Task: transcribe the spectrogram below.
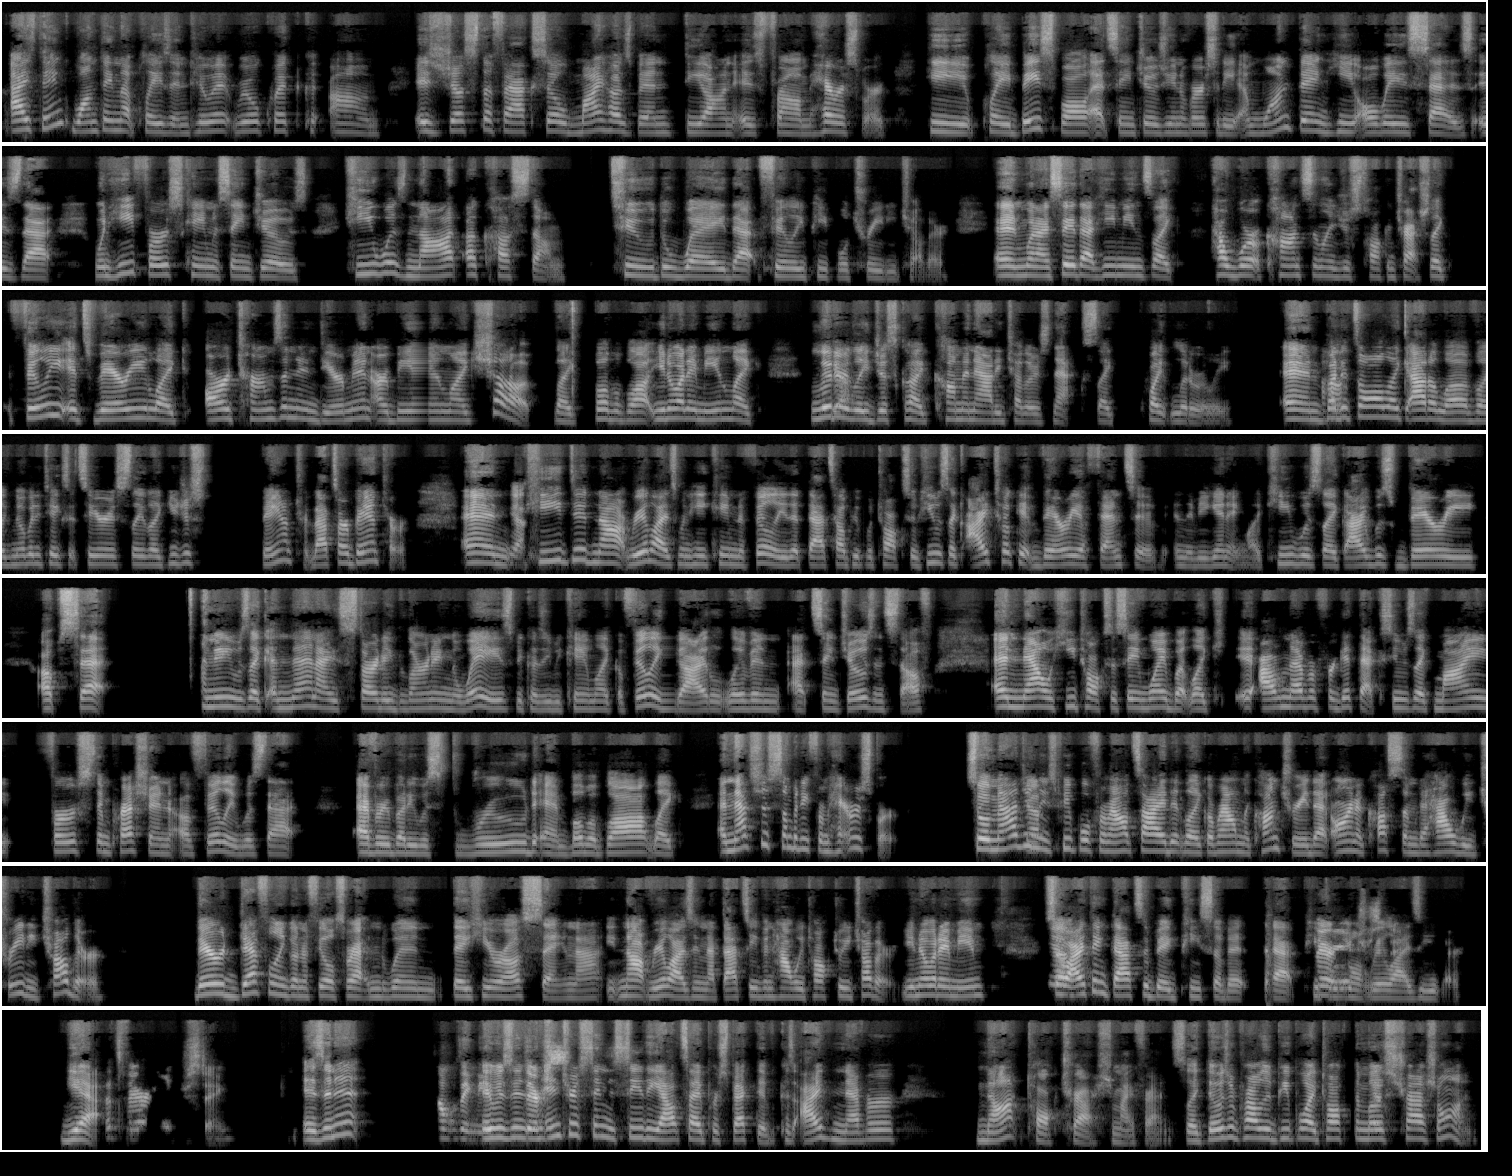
I think one thing that plays into it, real quick, um, is just the fact. So my husband Dion is from Harrisburg. He played baseball at St. Joe's University, and one thing he always says is that when he first came to St. Joe's, he was not accustomed to the way that Philly people treat each other. And when I say that, he means like how we're constantly just talking trash. Like Philly, it's very like our terms and endearment are being like, shut up, like blah, blah, blah. You know what I mean? Like literally just like coming at each other's necks, like quite literally. And but Uh-huh. it's all like out of love, like nobody takes it seriously. Like you just banter. That's our banter. And Yeah. he did not realize when he came to Philly that that's how people talk. So he was like, I took it very offensive in the beginning. Like he was like, I was very upset. And then he was like, and then I started learning the ways because he became like a Philly guy living at St. Joe's and stuff. And now he talks the same way, but like it, I'll never forget that because he was like, my first impression of Philly was that everybody was rude and blah blah blah. Like, and that's just somebody from Harrisburg. So imagine Yep. these people from outside, like around the country, that aren't accustomed to how we treat each other. They're definitely going to feel threatened when they hear us saying that, not realizing that that's even how we talk to each other. You know what I mean? So Yeah. I think that's a big piece of it that people don't realize either. Yeah, That's very interesting. isn't it? Something It was there's- interesting to see the outside perspective because I've never not talked trash to my friends. Like those are probably the people I talk the most trash on.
